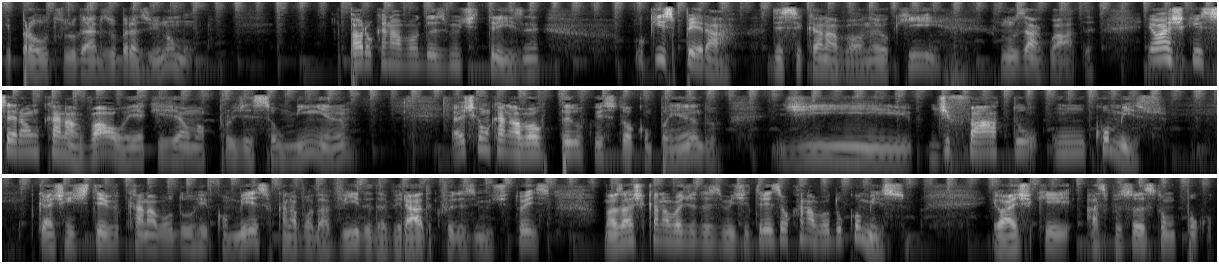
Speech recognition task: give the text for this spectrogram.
e para outros lugares do Brasil e no mundo. Para o Carnaval 2023, né? O que esperar desse Carnaval, né? O que nos aguarda. Eu acho que será um carnaval, e aqui já é uma projeção minha? Eu acho que é um carnaval, pelo que eu estou acompanhando, de de fato um começo. Porque a gente teve o carnaval do recomeço, o carnaval da vida, da virada, que foi 2022. Mas acho que o carnaval de 2023 é o carnaval do começo. Eu acho que as pessoas estão um pouco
